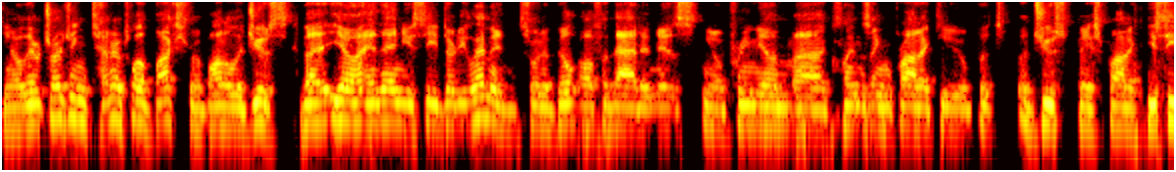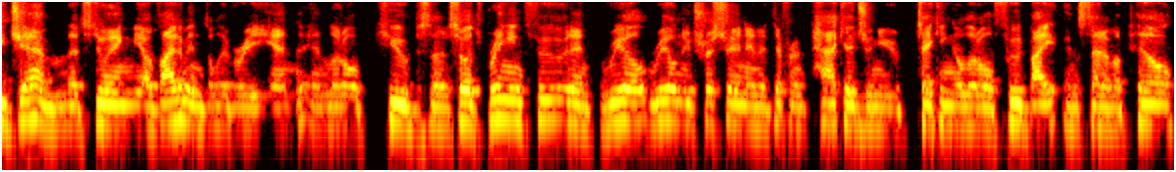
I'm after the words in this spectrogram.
you know, they were charging 10 or 12 bucks for a bottle of juice. But, you know, and then you see Dirty Lemon sort of built off of that and is, you know, premium uh, cleansing product, you put a juice based product. You see Gem that's doing, you know, vitamin delivery in, in little cubes. Uh, so it's bringing food and real, real nutrition in a different package, and you're taking a little food bite instead of a pill.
